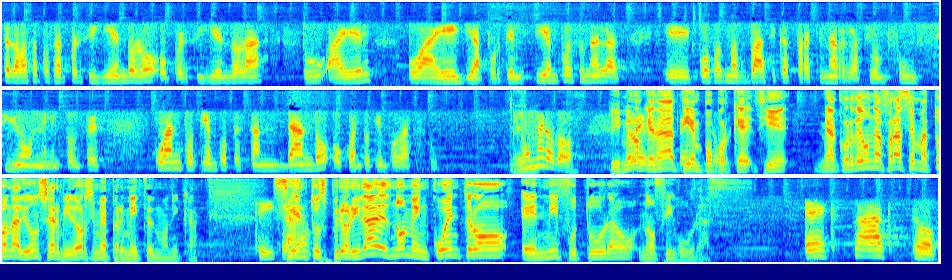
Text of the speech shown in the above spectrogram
te la vas a pasar persiguiéndolo o persiguiéndola tú a él o a ella, porque el tiempo es una de las eh, cosas más básicas para que una relación funcione. Entonces, ¿cuánto tiempo te están dando o cuánto tiempo das tú? Número dos. Primero que nada, tiempo, porque si me acordé una frase matona de un servidor, si me permites, Mónica. Sí, Si en tus prioridades no me encuentro, en mi futuro no figuras. Exacto,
